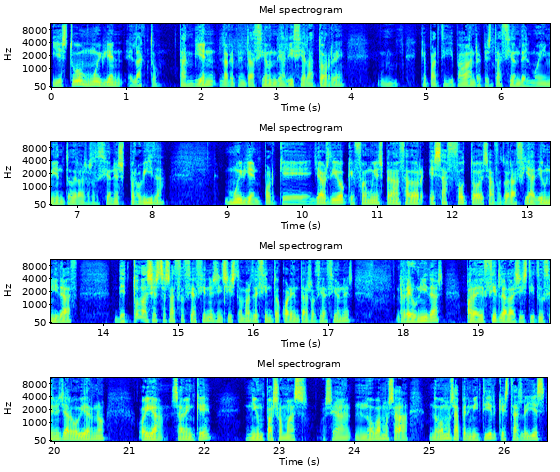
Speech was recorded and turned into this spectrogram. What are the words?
y estuvo muy bien el acto. También la representación de Alicia Latorre, mm, que participaba en representación del movimiento de las asociaciones Provida, muy bien, porque ya os digo que fue muy esperanzador esa foto, esa fotografía de unidad de todas estas asociaciones, insisto, más de 140 asociaciones reunidas para decirle a las instituciones y al gobierno, oiga, ¿saben qué? Ni un paso más. O sea, no vamos a, no vamos a permitir que estas leyes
